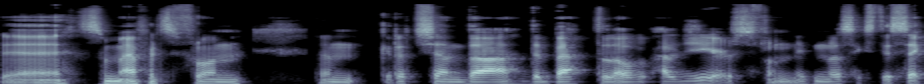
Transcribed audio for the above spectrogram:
eh, som är faktiskt från den rätt kända The Battle of Algiers från 1966.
